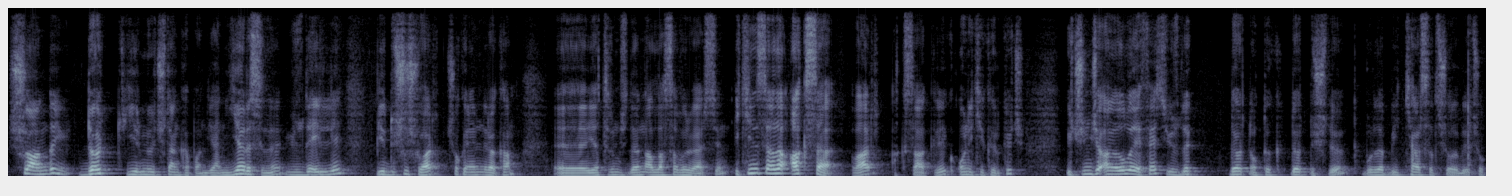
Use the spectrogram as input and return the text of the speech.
Şu anda 4.23'ten kapandı. Yani yarısını %50 bir düşüş var. Çok önemli rakam. E, yatırımcıların Allah sabır versin. İkinci sırada Aksa var. Aksa Akrilik 12.43. Üçüncü Anadolu Efes %4.44 düştü. Burada bir kar satışı olabilir. Çok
